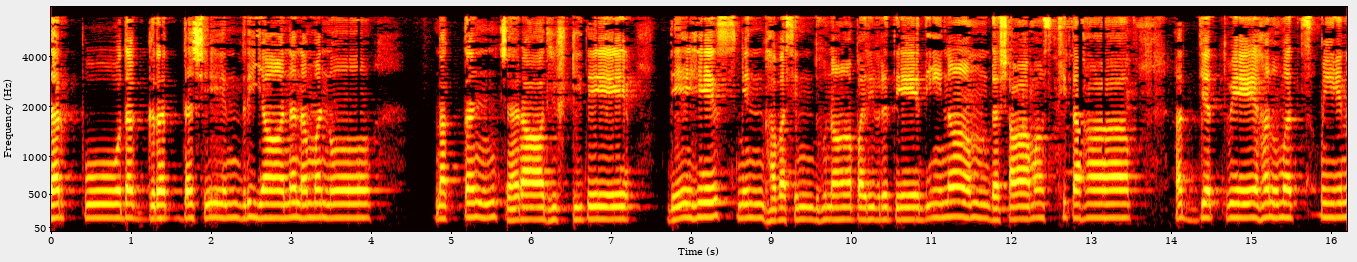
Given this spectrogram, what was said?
दर्पोदग्रदशेन्द्रियाननमनो नक्तञ्चराधिष्ठिते देहेऽस्मिन् भवसिन्धुना परिवृते दीनां दशामस्थितः अद्यत्वे हनुमत्समेन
